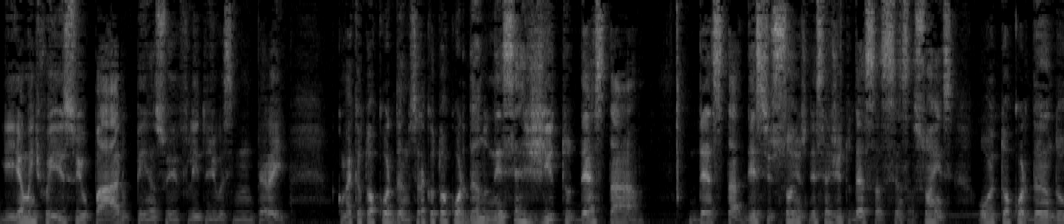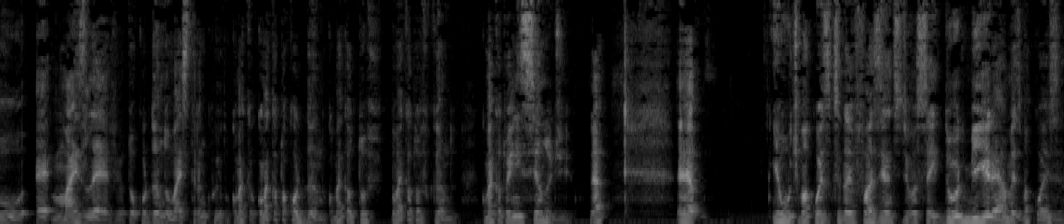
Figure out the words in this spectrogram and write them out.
E realmente foi isso. E eu paro, penso, reflito digo assim: hum, peraí, como é que eu tô acordando? Será que eu tô acordando nesse agito desta, desta, desses sonhos, nesse agito dessas sensações? Ou eu tô acordando é, mais leve, eu tô acordando mais tranquilo? Como é, que, como é que eu tô acordando? Como é que eu tô, como é que eu tô ficando? Como é que eu tô iniciando o dia, né? É, e a última coisa que você deve fazer antes de você ir dormir é a mesma coisa.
